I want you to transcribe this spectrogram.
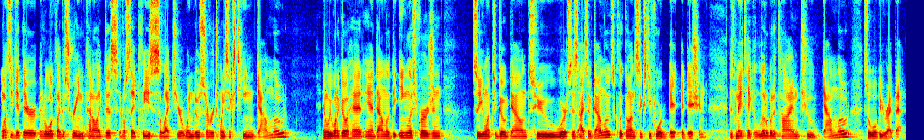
Once you get there, it'll look like a screen kind of like this. It'll say, please select your Windows Server 2016 download. And we want to go ahead and download the English version. So you want to go down to where it says ISO downloads, click on 64-bit edition. This may take a little bit of time to download, so we'll be right back.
